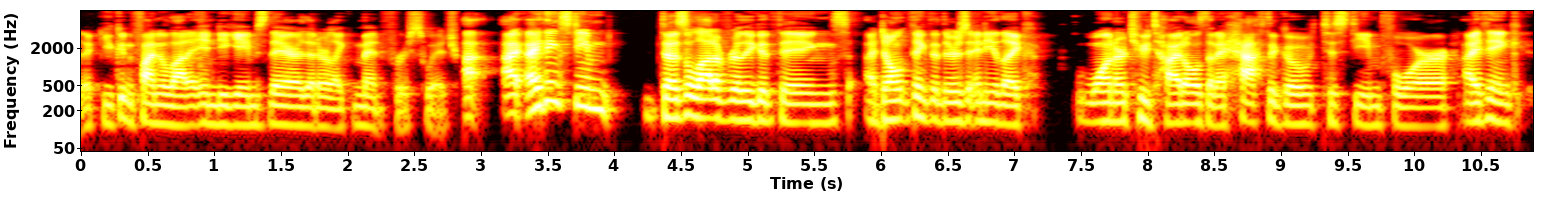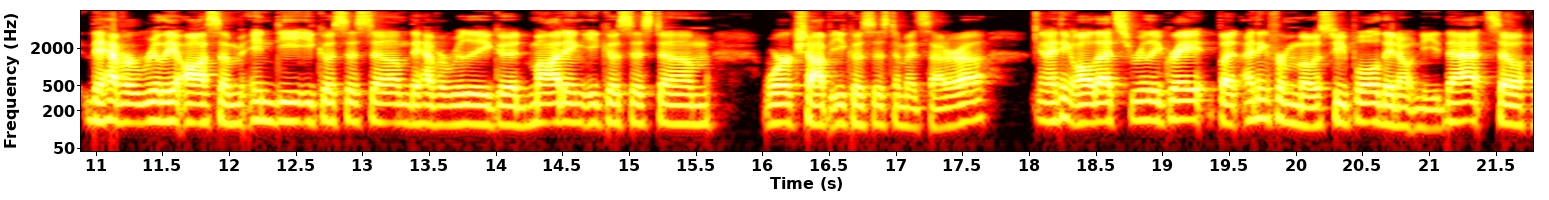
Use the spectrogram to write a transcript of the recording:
like you can find a lot of indie games there that are like meant for Switch. I, I think Steam does a lot of really good things. I don't think that there's any like one or two titles that I have to go to Steam for. I think they have a really awesome indie ecosystem. They have a really good modding ecosystem, workshop ecosystem, etc. And I think all that's really great, but I think for most people they don't need that. So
